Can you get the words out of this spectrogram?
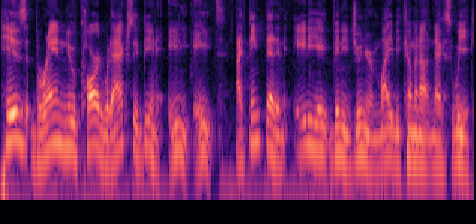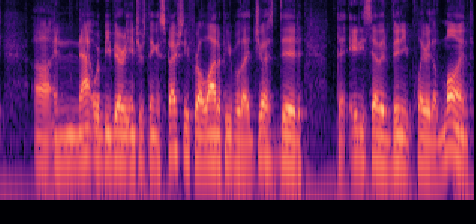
his brand new card would actually be an 88. I think that an 88 Vinny Jr. might be coming out next week. Uh, and that would be very interesting, especially for a lot of people that just did the 87 Vinny Player of the Month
